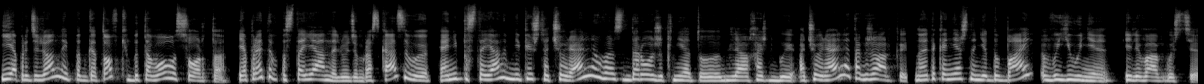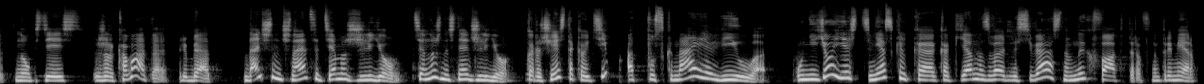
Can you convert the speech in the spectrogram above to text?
и определенной подготовки бытового сорта. Я про это постоянно людям рассказываю, и они постоянно мне пишут, а что, реально у вас дорожек нету для ходьбы? А что, реально так жарко? Но это, конечно, не Дубай в июне или в августе, но здесь жарковато, ребят. Дальше начинается тема с жильем. Тебе нужно снять жилье. Короче, есть такой тип отпускная вилла. У нее есть несколько, как я называю для себя, основных факторов. Например,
